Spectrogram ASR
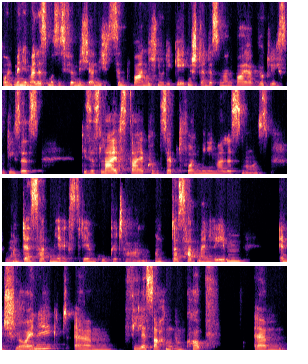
Und Minimalismus ist für mich ja nicht, sind, waren nicht nur die Gegenstände, sondern war ja wirklich so dieses, dieses Lifestyle-Konzept von Minimalismus. Ja. Und das hat mir extrem gut getan. Und das hat mein Leben entschleunigt, ähm, viele Sachen im Kopf ähm,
